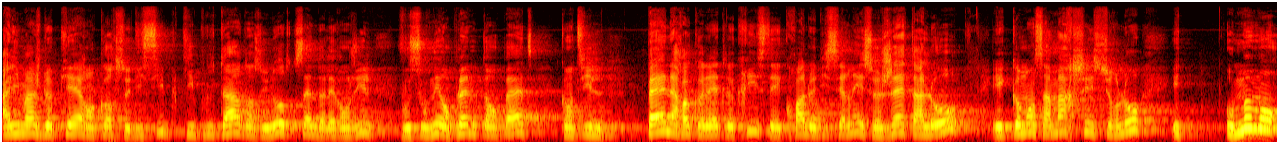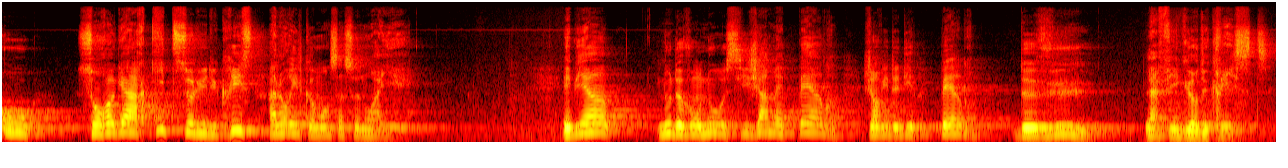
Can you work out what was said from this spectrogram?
à l'image de Pierre, encore ce disciple qui plus tard, dans une autre scène de l'Évangile, vous vous souvenez, en pleine tempête, quand il peine à reconnaître le Christ et croit le discerner se jette à l'eau, et commence à marcher sur l'eau, et au moment où son regard quitte celui du Christ, alors il commence à se noyer. Eh bien, nous devons nous aussi jamais perdre, j'ai envie de dire, perdre de vue la figure du Christ.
